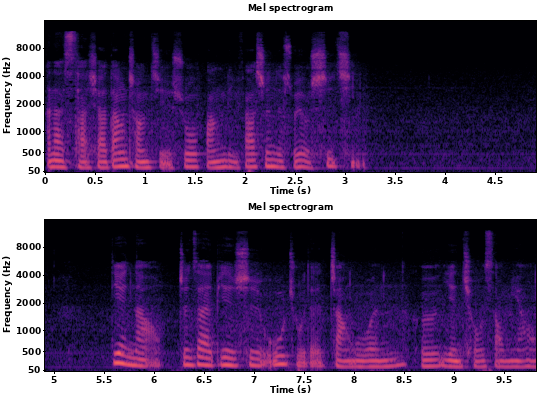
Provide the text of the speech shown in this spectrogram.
阿纳斯塔夏当场解说房里发生的所有事情。电脑正在辨识屋主的掌纹和眼球扫描。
